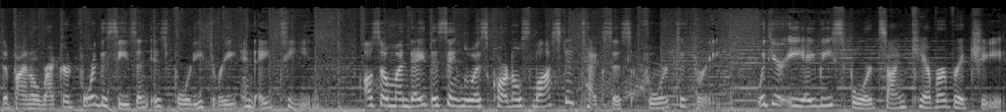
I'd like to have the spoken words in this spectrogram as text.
The final record for the season is 43 18. Also Monday, the St. Louis Cardinals lost at Texas 4 to 3. With your EAB Sports, I'm Kara Ritchie.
